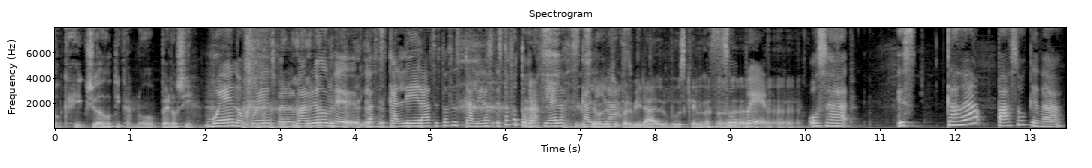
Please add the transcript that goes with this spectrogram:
Ok, ciudad gótica no, pero sí. Bueno, pues, pero el barrio donde las escaleras, estas escaleras, esta fotografía de las Ah, sí, volvió escaleras. súper viral, búsquenlo. Súper. O sea, es cada paso que da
